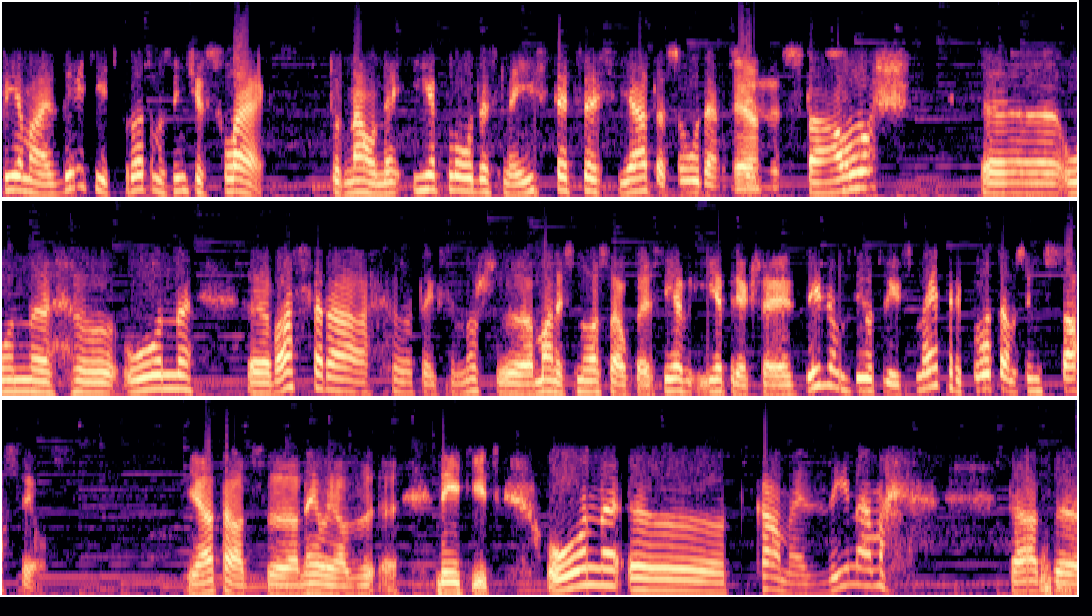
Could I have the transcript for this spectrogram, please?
piemājas dīķis, protams, viņš ir slēgts. Tur nav ne ieplūdes, ne izteces, jā, tas ūdens jā. ir stāvošs. un, un vasarā, teiksim, nu, manis nosauktais iepriekšējais dziļums, 2-3 metri, protams, viņš sasils. Jā, tāds uh, neliels dīķis. Un, kā mēs zinām, tāda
